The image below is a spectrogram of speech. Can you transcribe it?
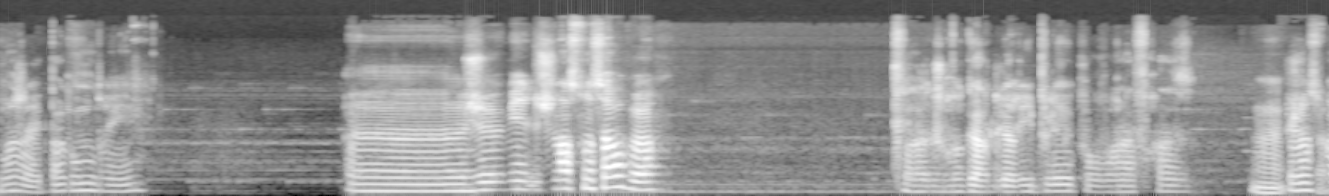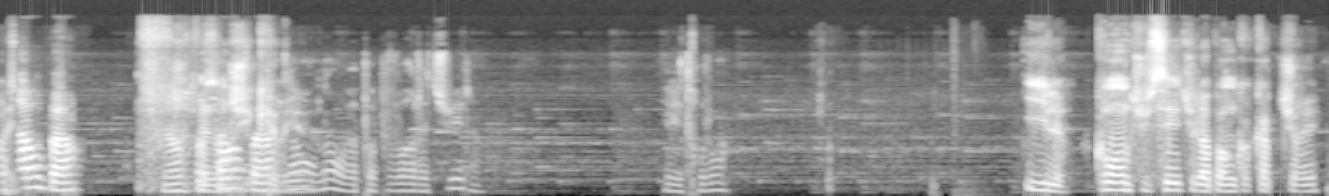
Moi, j'avais pas compris. Euh, je, je lance mon sort ou pas? Faudra que je regarde le replay pour voir la phrase. Ouais, Je lance mon pareil. sort ou pas? Je lance mon sort ou pas? curieux. non, non, on va pas pouvoir la tuer là. Elle est trop loin. Il, comment tu sais, tu l'as pas encore capturé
